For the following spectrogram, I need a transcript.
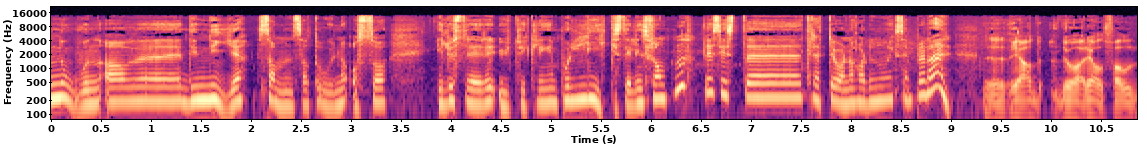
noen av eh, de nye sammensatte ordene også illustrerer utviklingen på likestillingsfronten de siste 30 årene. Har du noen eksempler der? Eh, ja, du har iallfall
